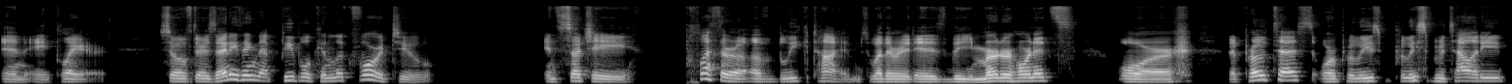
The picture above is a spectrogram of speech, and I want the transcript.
in a player. So if there's anything that people can look forward to in such a plethora of bleak times, whether it is the murder hornets or the protests or police police brutality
